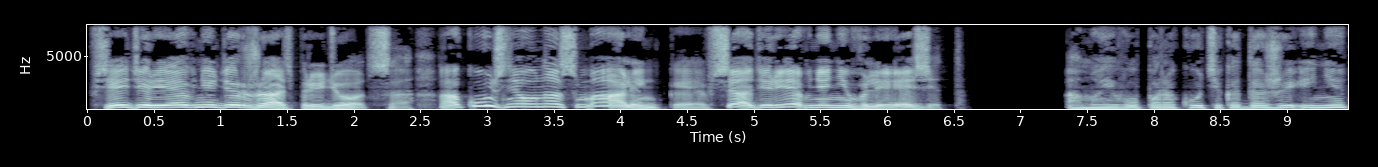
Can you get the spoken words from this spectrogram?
Всей деревни держать придется, а кузня у нас маленькая, вся деревня не влезет. А моего паракотика даже и не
